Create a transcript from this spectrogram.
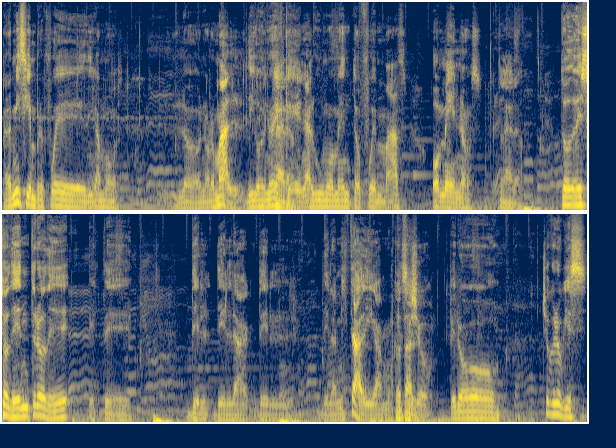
para mí siempre fue, digamos, lo normal. Digo, no es que en algún momento fue más o menos. Claro. Todo eso dentro de este de, la, de la amistad, digamos, qué sé yo. Pero yo creo que es,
